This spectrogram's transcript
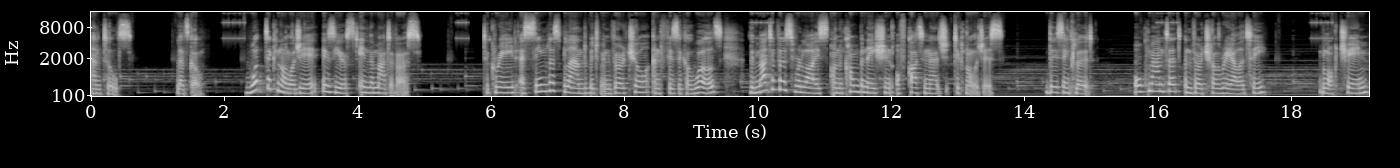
and tools. Let's go. What technology is used in the metaverse? To create a seamless blend between virtual and physical worlds, the metaverse relies on a combination of cutting-edge technologies. These include augmented and virtual reality, blockchain,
